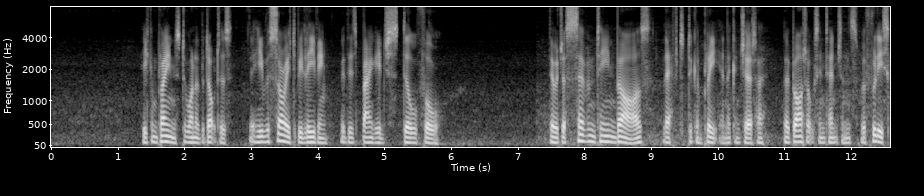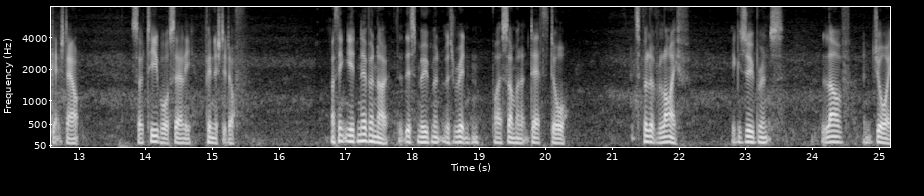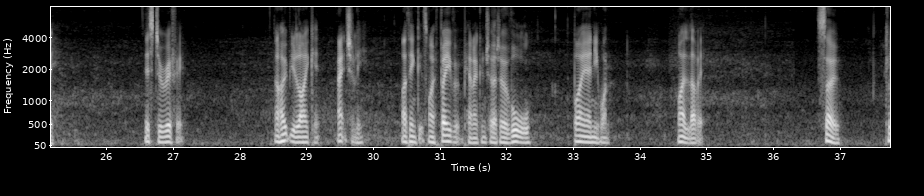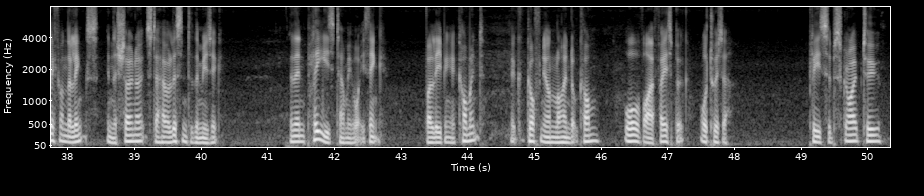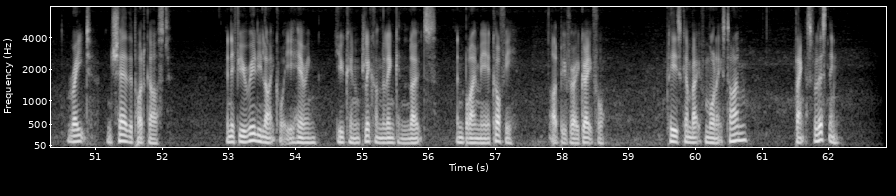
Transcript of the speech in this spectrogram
He complained to one of the doctors that he was sorry to be leaving with his baggage still full. There were just 17 bars left to complete in the concerto, though Bartok's intentions were fully sketched out, so Tibor Serly finished it off. I think you'd never know that this movement was written by someone at death's door. It's full of life, exuberance, love, and joy. It's terrific. I hope you like it. Actually, I think it's my favourite piano concerto of all, by anyone. I love it. So, click on the links in the show notes to have a listen to the music, and then please tell me what you think by leaving a comment at cacophonyonline.com or via Facebook or Twitter. Please subscribe to, rate, and share the podcast. And if you really like what you're hearing, you can click on the link in the notes and buy me a coffee. I'd be very grateful. Please come back for more next time. Thanks for listening.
